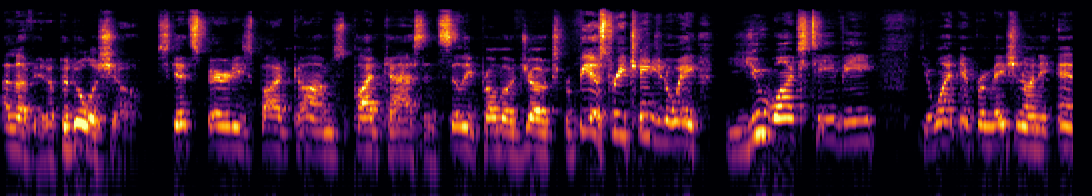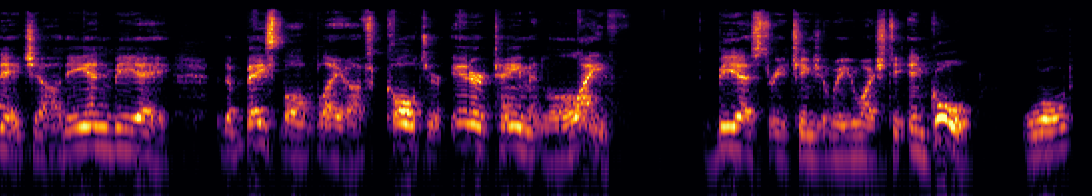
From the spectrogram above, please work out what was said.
I love you. The Padula Show. Skits, parodies, podcoms, podcasts, and silly promo jokes for BS3 changing the way you watch TV. You want information on the NHL, the NBA, the baseball playoffs, culture, entertainment, life. BS3 changing the way you watch TV. And Ghoul, World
